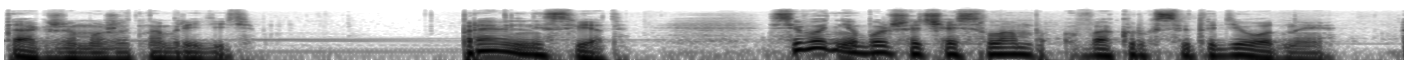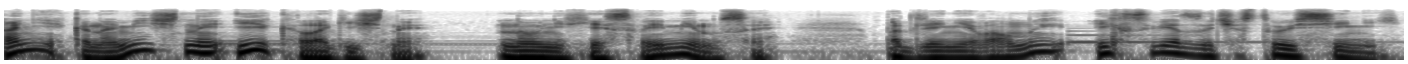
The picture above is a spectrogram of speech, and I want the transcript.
также может навредить. Правильный свет. Сегодня большая часть ламп вокруг светодиодные. Они экономичны и экологичны, но у них есть свои минусы. По длине волны их свет зачастую синий,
